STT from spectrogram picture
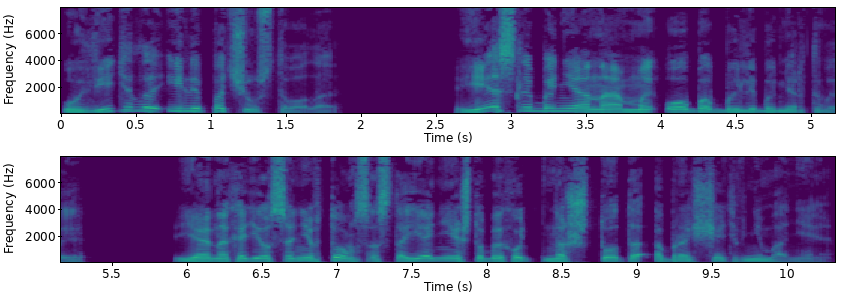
Увидела или почувствовала? Если бы не она, мы оба были бы мертвы. Я находился не в том состоянии, чтобы хоть на что-то обращать внимание.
